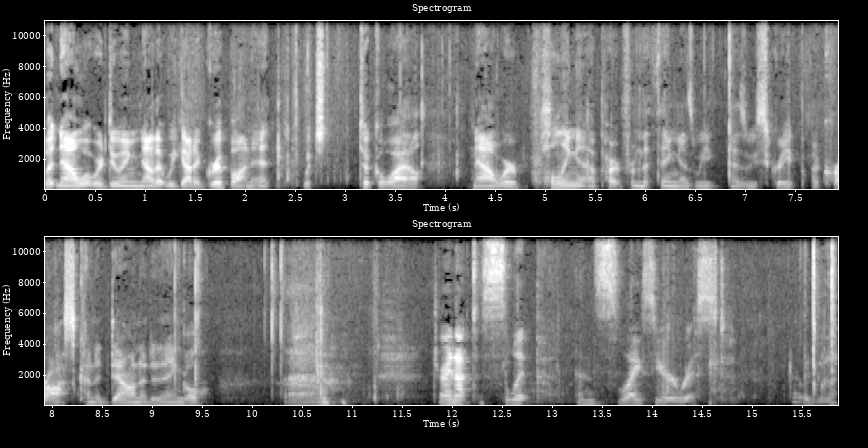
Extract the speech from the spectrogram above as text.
but now what we're doing now that we got a grip on it which took a while now we're pulling it apart from the thing as we as we scrape across kind of down at an angle. Try not to slip and slice your wrist. That would be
